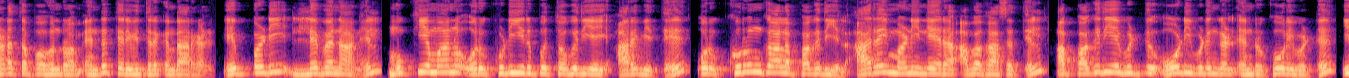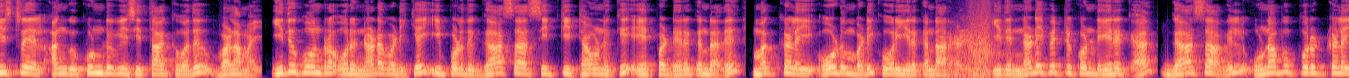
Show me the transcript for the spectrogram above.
நடத்தப் போகின்றோம் என்று தெரிவித்திருக்கின்றார்கள். எப்படி லெபனானில் முக்கியமான ஒரு குடியிருப்பு தொகுதியை அறிவித்து ஒரு குறுங்கால பகுதியில் அரை மணி நேர அவகாசத்தில் அப்பகுதியை விட்டு ஓடிவிடுங்கள் என்று கூறிவிட்டு இஸ்ரேல் அங்கு குண்டு வீசி தாக்குவது வளமை இது போன்ற ஒரு நடவடிக்கை இப்பொழுது காசா சிட்டி டவுனுக்கு ஏற்பட்டிருக்கின்றது. மக்களை ஓடும்படி கூறியிருக்கின்றார்கள் இது நடைபெற்றுக் கொண்டு இருக்க காசாவில் உணவுப் பொருட்களை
